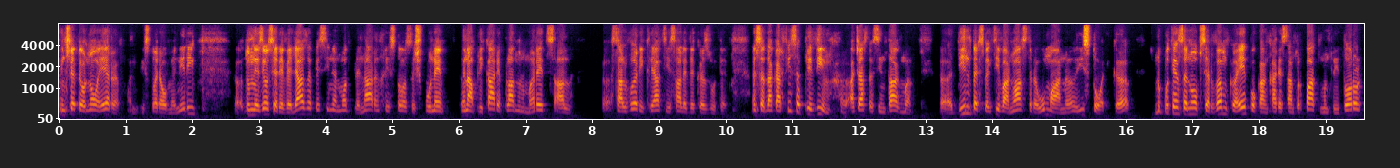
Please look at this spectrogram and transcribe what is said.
începe o nouă eră în istoria omenirii, Dumnezeu se revelează pe sine în mod plenar în Hristos, își pune în aplicare planul măreț al uh, salvării creației sale de căzute. Însă dacă ar fi să privim uh, această sintagmă uh, din perspectiva noastră umană, istorică, nu putem să nu observăm că epoca în care s-a întrupat Mântuitorul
